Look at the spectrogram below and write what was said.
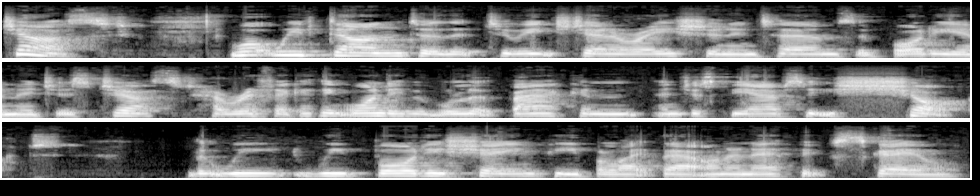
just what we've done to the, to each generation in terms of body image is just horrific. I think one day people will look back and, and just be absolutely shocked that we we body shame people like that on an epic scale.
